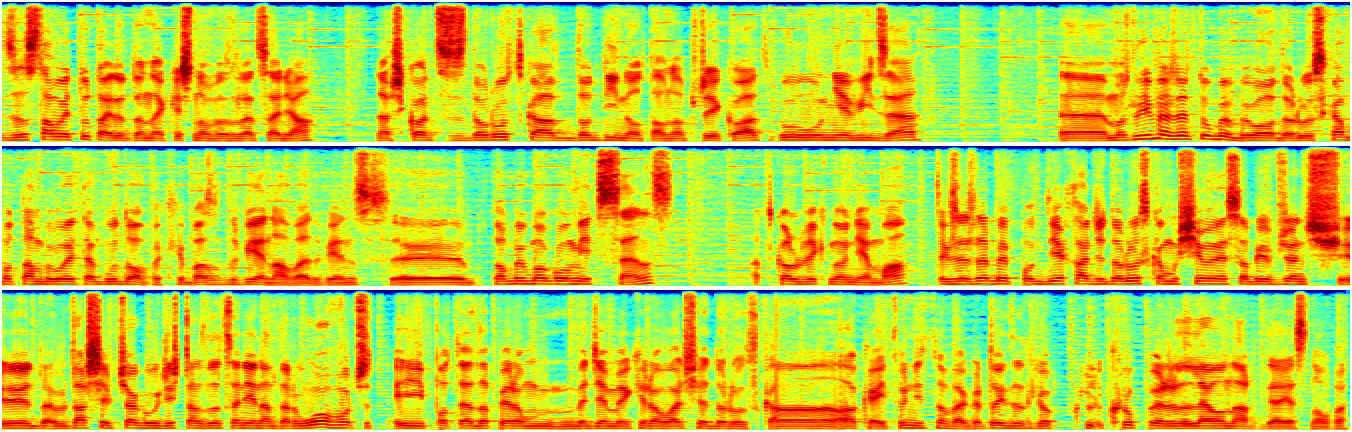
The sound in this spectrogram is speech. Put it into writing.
zostały tutaj dodane jakieś nowe zlecenia. Na przykład z Doruska do Dino tam na przykład. Tu nie widzę. E, możliwe, że tu by było do Ruska, bo tam były te budowy, chyba z dwie nawet, więc y, to by mogło mieć sens. Aczkolwiek no nie ma. Także żeby podjechać do Ruska musimy sobie wziąć y, w dalszym ciągu gdzieś tam zlecenie na Darłowo czy, i potem dopiero będziemy kierować się do Ruska. E, Okej, tu nic nowego. To jest tylko kl- Krupy Leonardia jest nowe.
